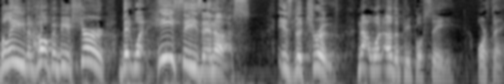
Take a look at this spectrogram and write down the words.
believe and hope and be assured that what He sees in us is the truth, not what other people see or think.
